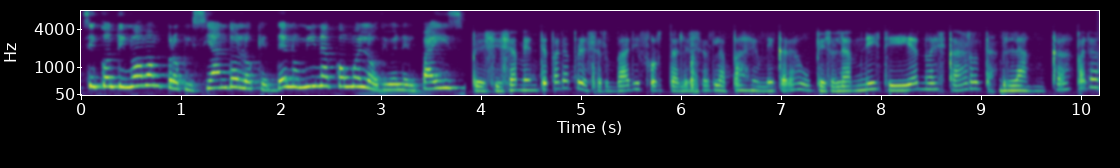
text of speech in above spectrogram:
si continuaban propiciando lo que denomina como el odio en el país. Precisamente para preservar y fortalecer la paz en Nicaragua. Pero la amnistía no es carta blanca para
